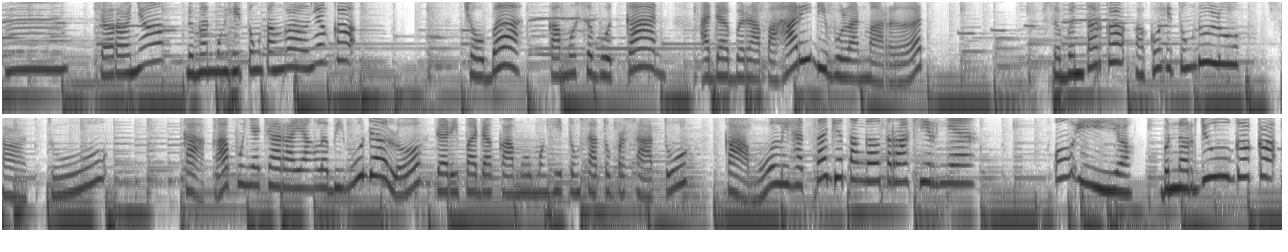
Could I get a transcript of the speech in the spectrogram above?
Hmm, caranya dengan menghitung tanggalnya, Kak. Coba kamu sebutkan, ada berapa hari di bulan Maret? Sebentar, Kak. Aku hitung dulu. Satu, Kakak punya cara yang lebih mudah loh daripada kamu menghitung satu persatu. Kamu lihat saja tanggal terakhirnya. Oh iya, benar juga kak.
